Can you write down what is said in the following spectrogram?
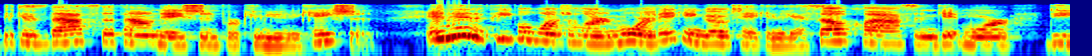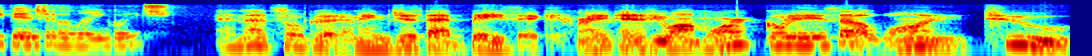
because that's the foundation for communication. And then if people want to learn more, they can go take an ASL class and get more deep into the language. And that's so good. I mean, just that basic, right? And if you want more, go to ASL one, two,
